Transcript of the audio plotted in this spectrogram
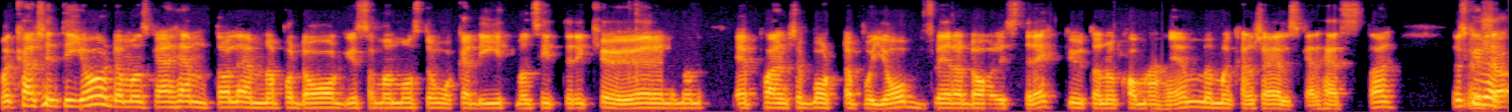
man kanske inte gör det om man ska hämta och lämna på dagis och man måste åka dit, man sitter i köer eller man är kanske borta på jobb flera dagar i sträck utan att komma hem, men man kanske älskar hästar. Nu, tja-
